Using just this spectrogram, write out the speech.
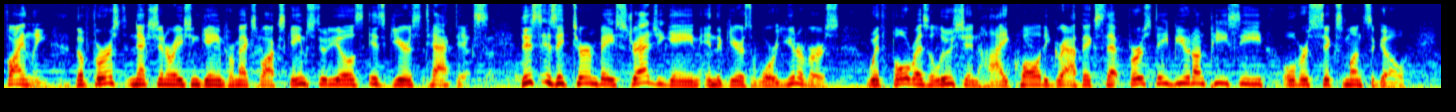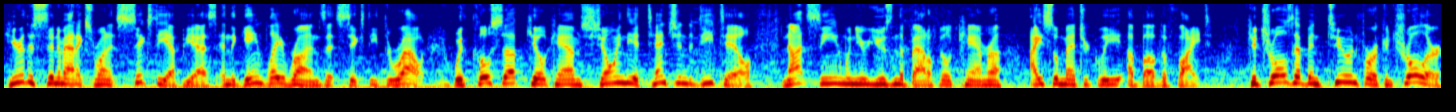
Finally, the first next generation game from Xbox Game Studios is Gears Tactics. This is a turn based strategy game in the Gears of War universe with full resolution, high quality graphics that first debuted on PC over six months ago. Here, the cinematics run at 60 FPS and the gameplay runs at 60 throughout, with close up kill cams showing the attention to detail not seen when you're using the Battlefield camera isometrically above the fight. Controls have been tuned for a controller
